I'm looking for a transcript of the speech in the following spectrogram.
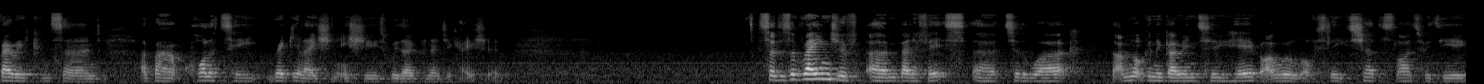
very concerned about quality regulation issues with open education. So there's a range of um, benefits uh, to the work. That I'm not going to go into here, but I will obviously share the slides with you.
